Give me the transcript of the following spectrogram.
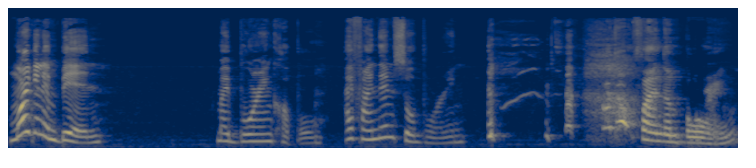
Morgan and Ben, my boring couple. I find them so boring. I don't find them boring.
